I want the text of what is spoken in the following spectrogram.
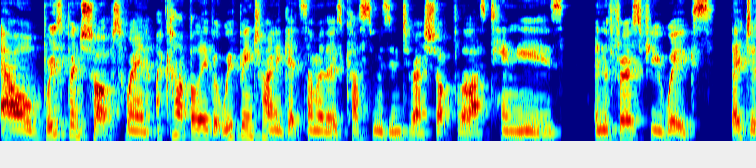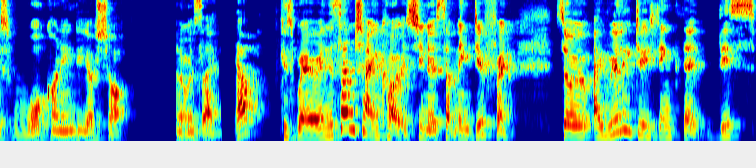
our Brisbane shops went, I can't believe it. We've been trying to get some of those customers into our shop for the last 10 years. And the first few weeks, they just walk on into your shop. And it was like, yep, because we're in the Sunshine Coast, you know, something different. So I really do think that this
